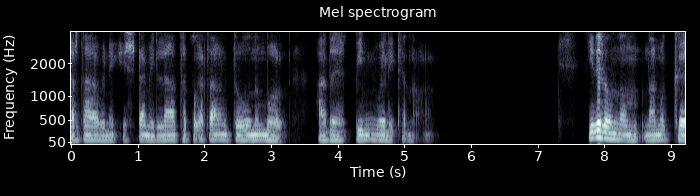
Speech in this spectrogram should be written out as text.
കർത്താവിന് ഇഷ്ടമില്ലാത്തപ്പോൾ കർത്താവിന് തോന്നുമ്പോൾ അത് പിൻവലിക്കുന്നു. ഇതിലൊന്നും നമുക്ക്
